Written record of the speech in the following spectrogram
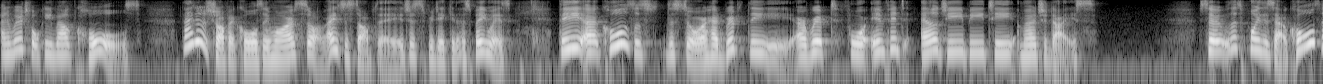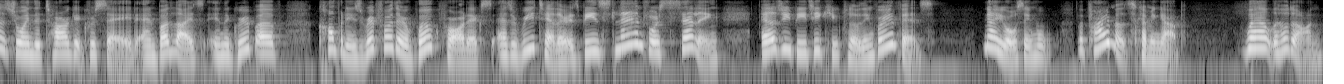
and we're talking about Kohl's. Now, I don't shop at Kohl's anymore. So I just stopped it. It's just ridiculous. But anyways, the uh, Kohl's the store had ripped the uh, ripped for infant LGBT merchandise. So let's point this out. Kohl's has joined the Target crusade, and Bud Light's in the group of companies ripped for their woke products as a retailer is being slammed for selling LGBTQ clothing for infants. Now you're all saying, well, but Pride Month's coming up. Well, hold on.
